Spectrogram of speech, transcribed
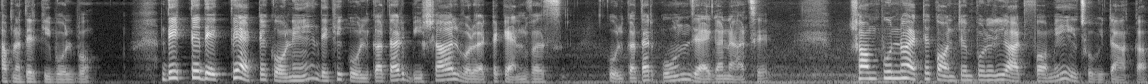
আপনাদের কি বলব। দেখতে দেখতে একটা কোণে দেখি কলকাতার বিশাল বড় একটা ক্যানভাস। কলকাতার কোন জায়গা না আছে। সম্পূর্ণ একটা কন্টেম্পোরারি আর্ট ফর্মে এই ছবিটা আঁকা।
